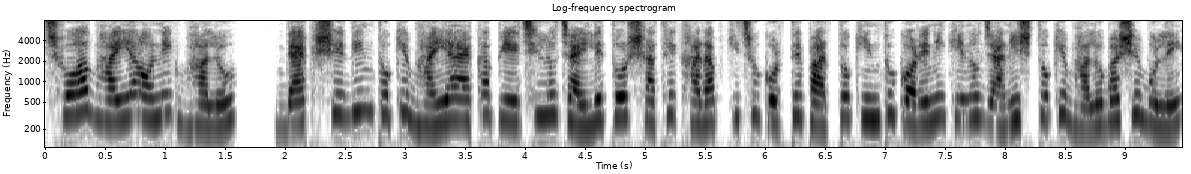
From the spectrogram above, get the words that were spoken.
ছোঁয়া ভাইয়া অনেক ভালো দেখ, সেদিন তোকে ভাইয়া একা পেয়েছিল, চাইলে তোর সাথে খারাপ কিছু করতে পারত, কিন্তু করেনি কেন জানিস, তোকে ভালোবাসে বলে।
